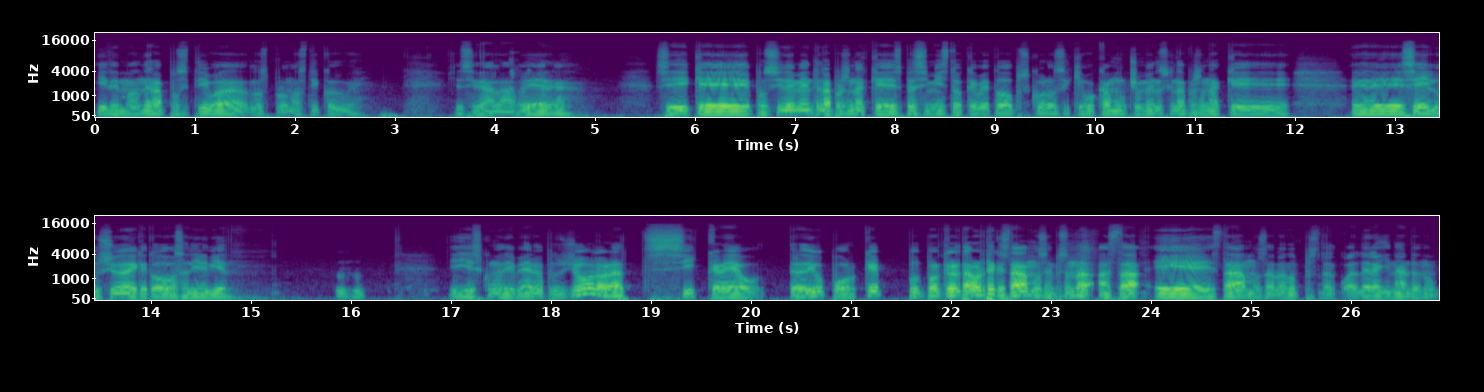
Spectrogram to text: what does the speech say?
y de manera positiva los pronósticos, güey. Y de a la verga. Sí, que posiblemente la persona que es pesimista o que ve todo oscuro se equivoca mucho menos que una persona que eh, se ilusiona de que todo va a salir bien. Y es como de verga, pues yo la verdad sí creo. Te lo digo por qué, Pues porque ahorita, ahorita que estábamos empezando hasta eh, estábamos hablando pues tal cual del aguinaldo, ¿no?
